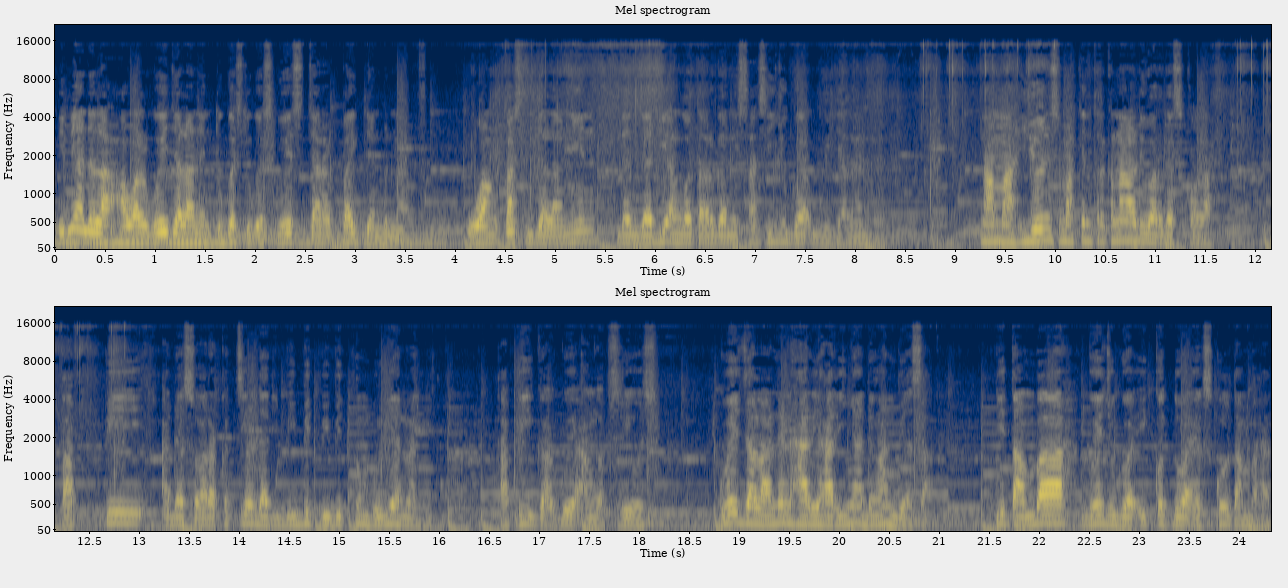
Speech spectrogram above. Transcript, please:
Ini adalah awal gue jalanin tugas-tugas gue secara baik dan benar. Uang kas dijalanin dan jadi anggota organisasi juga gue jalanin. Nama Hyun semakin terkenal di warga sekolah. Tapi ada suara kecil dari bibit-bibit pembulian lagi. Tapi gak gue anggap serius. Gue jalanin hari-harinya dengan biasa. Ditambah gue juga ikut dua ekskul tambahan.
